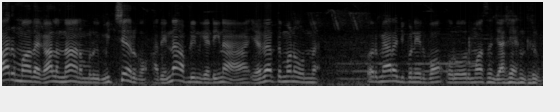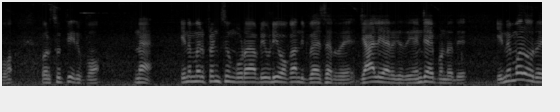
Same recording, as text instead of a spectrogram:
ஆறு மாத காலம்தான் நம்மளுக்கு மிச்சம் இருக்கும். அது என்ன அப்படின்னு கேட்டிங்கன்னா யதார்த்தமான உண்மை. ஒரு மேரேஜ் பண்ணியிருப்போம் ஒரு ஒரு மாதம் ஜாலியாக இருந்திருப்போம் ஒரு சுற்றி இருப்போம். என்ன? இந்த மாதிரி ஃப்ரெண்ட்ஸுங்க கூட அப்படி இப்படி உட்காந்து பேசுறது ஜாலியாக இருக்குது என்ஜாய் பண்ணுறது இந்த மாதிரி ஒரு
